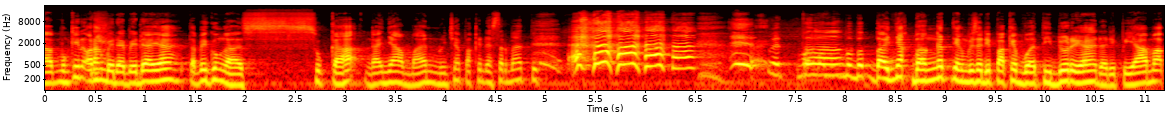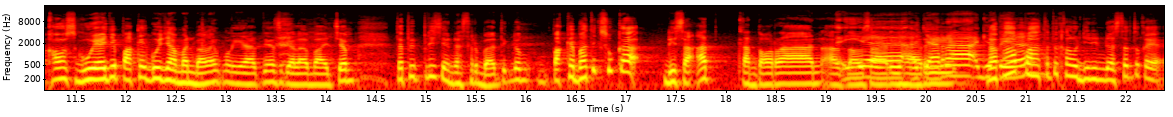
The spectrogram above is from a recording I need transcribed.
Uh, mungkin orang beda-beda ya, tapi gue nggak suka, nggak nyaman Nuca pakai daster batik. Betul. Banyak banget yang bisa dipakai buat tidur ya dari piyama kaos gue aja pakai gue nyaman banget ngelihatnya segala macam tapi please yang dasar batik dong pakai batik suka di saat kantoran atau Iya, sehari-hari gitu nggak ya. apa-apa tapi kalau jadi dasar tuh kayak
